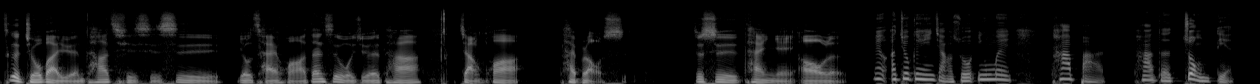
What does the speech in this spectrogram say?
这个九百元他其实是有才华，但是我觉得他讲话太不老实，就是太矮凹了。没有啊，就跟你讲说，因为他把他的重点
